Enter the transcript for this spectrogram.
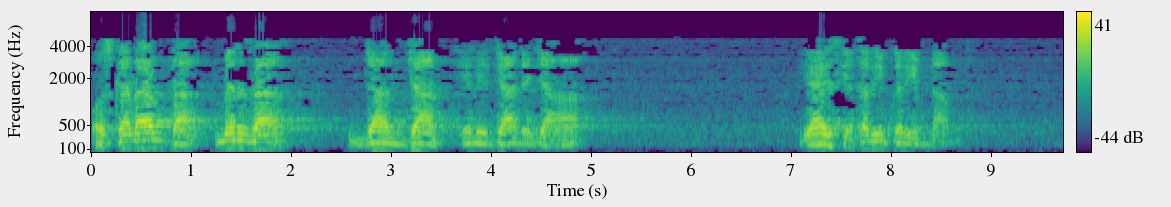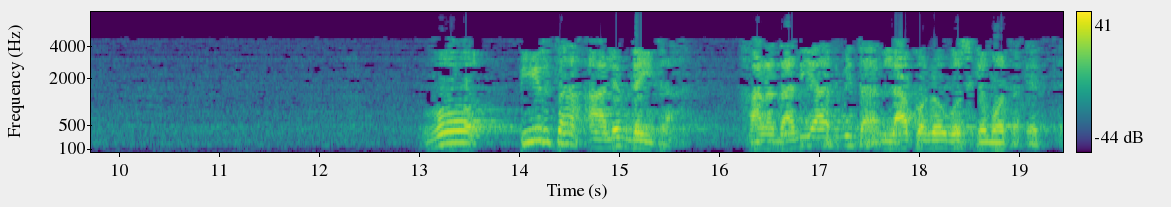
اس کا نام تھا مرزا جان جان یعنی جان جہاں۔ یا اس کے قریب قریب نام تھا۔ وہ پیر تھا، عالم نہیں تھا۔ خاندانی آدمی تھا، لاکھوں لوگ اس کے معتقد تھے۔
